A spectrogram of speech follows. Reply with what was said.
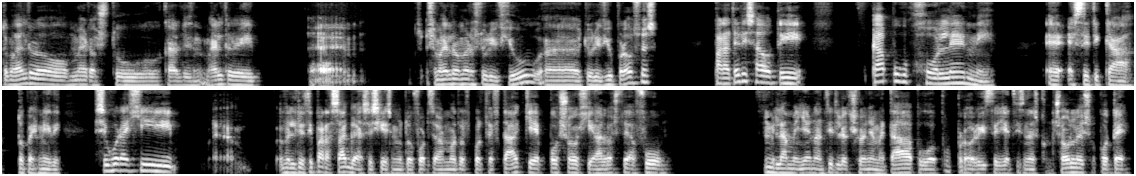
το μεγαλύτερο μέρος του, μεγαλύτερη, ε, στο μεγαλύτερο μέρος του review, ε, του review process, παρατήρησα ότι κάπου χωλαίνει ε, αισθητικά το παιχνίδι. Σίγουρα έχει ε, βελτιωθεί παρασάγκα σε σχέση με το Forza Motorsport 7 και πόσο όχι άλλωστε αφού μιλάμε για έναν τίτλο 6 χρόνια μετά που προορίζεται για τις νέες κονσόλες οπότε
